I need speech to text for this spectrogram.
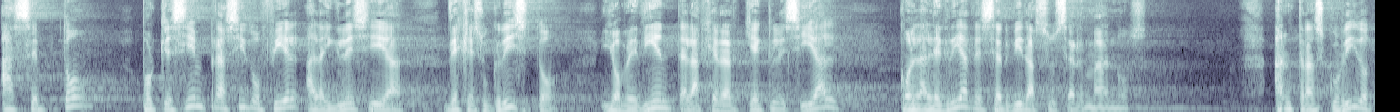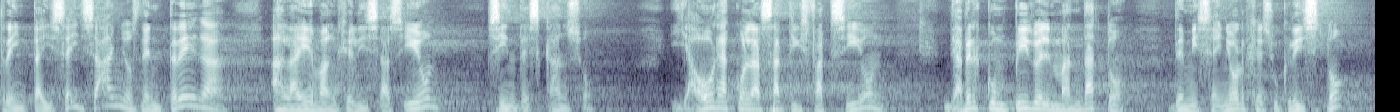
aceptó porque siempre ha sido fiel a la iglesia de Jesucristo y obediente a la jerarquía eclesial con la alegría de servir a sus hermanos. Han transcurrido 36 años de entrega a la evangelización sin descanso y ahora con la satisfacción de haber cumplido el mandato de mi Señor Jesucristo,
